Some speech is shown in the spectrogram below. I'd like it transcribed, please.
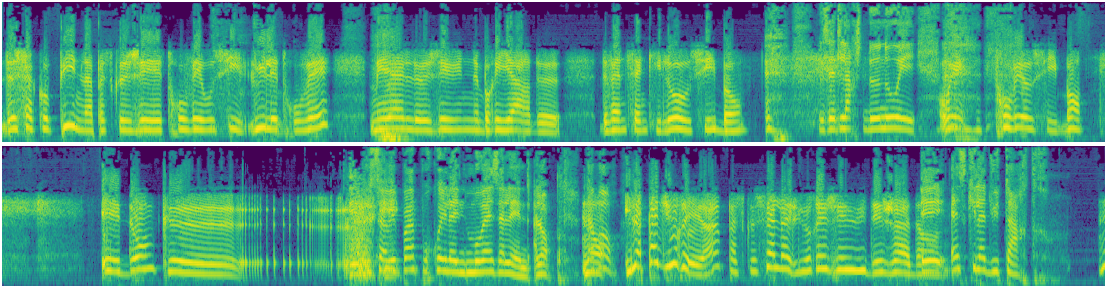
de sa copine là, parce que j'ai trouvé aussi. Lui, il les trouvé, mais elle, j'ai une briarde de, de 25 kilos aussi. Bon. Vous êtes l'arche de Noé. Oui, trouvé aussi. Bon. Et donc. Euh, Et vous savez pas pourquoi il a une mauvaise haleine. Alors, d'abord, il n'a pas duré, hein, parce que ça, la durée, j'ai eu déjà dans. et est-ce qu'il a du tartre? Non,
